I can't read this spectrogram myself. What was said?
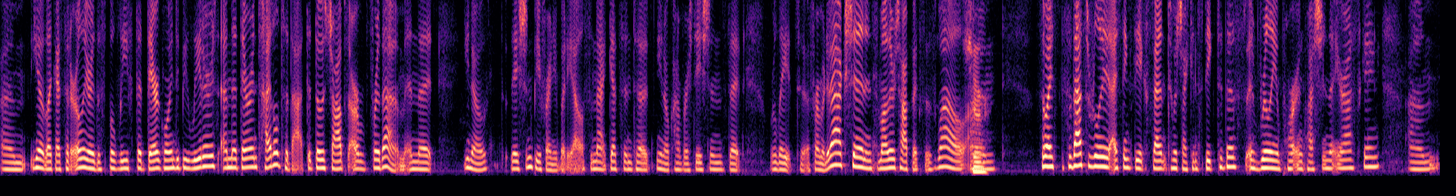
um, you know, like I said earlier, this belief that they're going to be leaders and that they're entitled to that, that those jobs are for them, and that, you know, they shouldn't be for anybody else. And that gets into, you know, conversations that relate to affirmative action and some other topics as well. Sure. Um, so I so that's really I think the extent to which I can speak to this a really important question that you're asking. Um,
